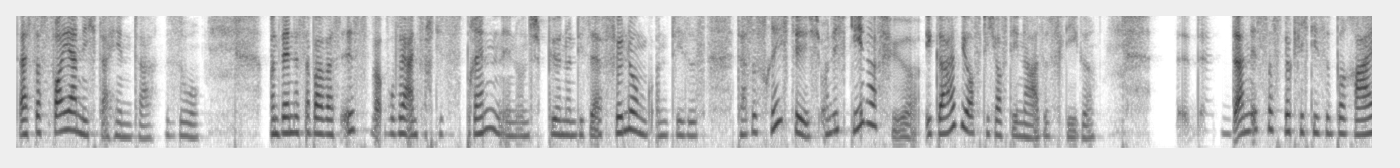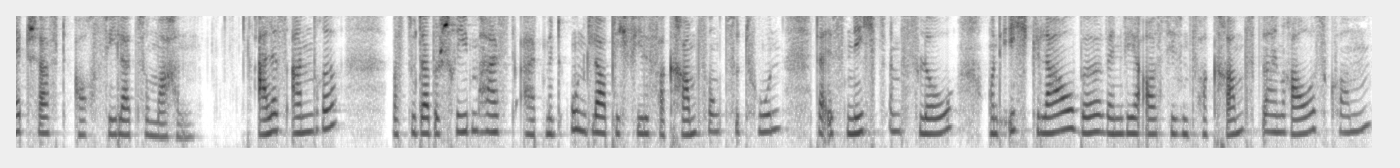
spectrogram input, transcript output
da ist das Feuer nicht dahinter. So. Und wenn es aber was ist, wo wir einfach dieses Brennen in uns spüren und diese Erfüllung und dieses, das ist richtig und ich gehe dafür, egal wie oft ich auf die Nase fliege, äh, dann ist das wirklich diese Bereitschaft, auch Fehler zu machen. Alles andere was du da beschrieben hast, hat mit unglaublich viel Verkrampfung zu tun. Da ist nichts im Flow. Und ich glaube, wenn wir aus diesem Verkrampftsein rauskommen,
